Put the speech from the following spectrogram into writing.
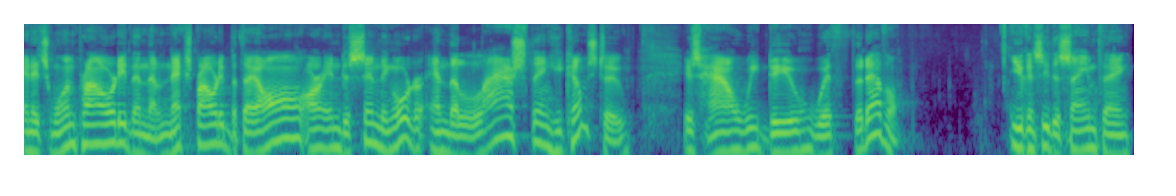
and it's one priority, then the next priority, but they all are in descending order. And the last thing he comes to is how we deal with the devil. You can see the same thing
